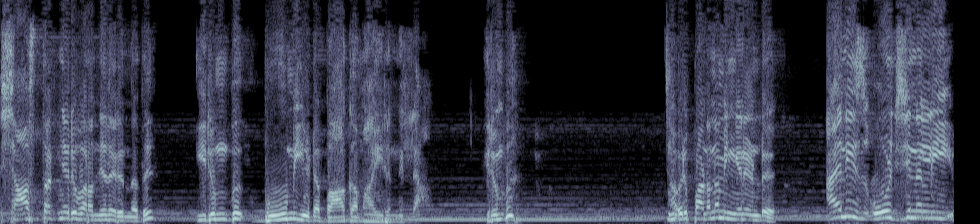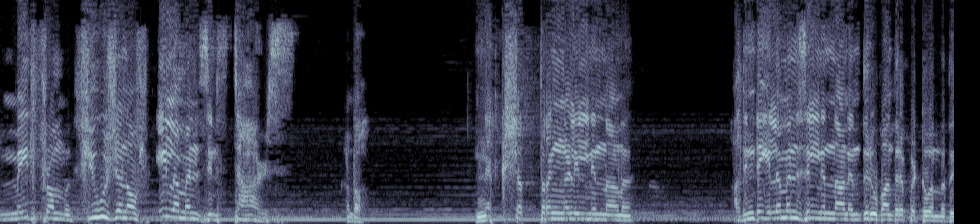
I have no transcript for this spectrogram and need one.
ശാസ്ത്രജ്ഞർ പറഞ്ഞു തരുന്നത് ഇരുമ്പ് ഭൂമിയുടെ ഭാഗമായിരുന്നില്ല. ഇരുമ്പ്? ഒരു പഠനം ഇങ്ങനെയുണ്ട്. And originally made from fusion of elements in stars. കണ്ടോ? നക്ഷത്രങ്ങളിൽ നിന്നാണ് അതിന്റെ ഇലമെന്റ്സിൽ നിന്നാണ് എന്ത് രൂപാന്തരപ്പെട്ടു വന്നത്?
